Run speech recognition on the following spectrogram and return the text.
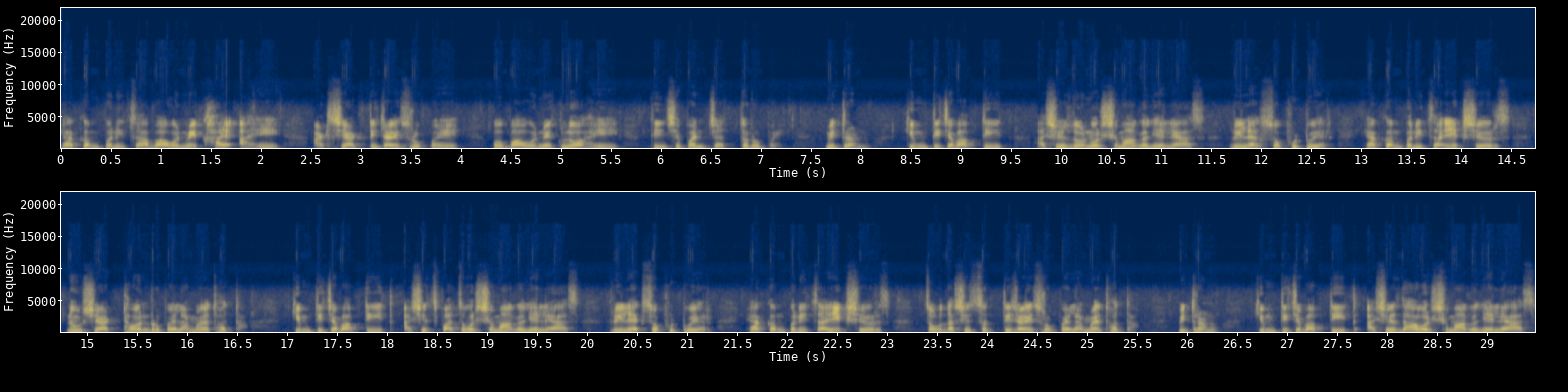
ह्या कंपनीचा बावनवीक हाय आहे आठशे अठ्ठेचाळीस रुपये व बावन्न विकलो आहे तीनशे पंच्याहत्तर रुपये. मित्रांनो किमतीच्या बाबतीत असेच दोन वर्ष मागं गेल्यास रिलॅक्सो फुटवेअर ह्या कंपनीचा एक शेअर्स नऊशे अठ्ठावन्न रुपयाला मिळत होता. किमतीच्या बाबतीत अशीच पाच वर्ष मागं गेल्यास रिलॅक्सो फुटवेअर ह्या कंपनीचा एक शेअर्स चौदाशे सत्तेचाळीस रुपयाला मिळत होता. मित्रांनो किमतीच्या बाबतीत असेच दहा वर्ष मागं गेल्यास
